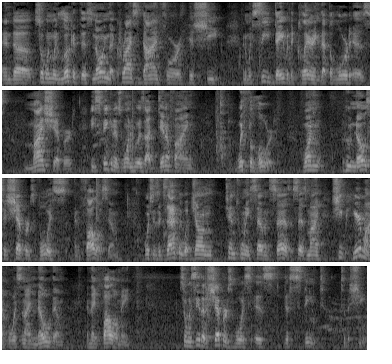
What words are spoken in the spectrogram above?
And uh, so when we look at this, knowing that Christ died for His sheep, and we see David declaring that the Lord is my shepherd, he's speaking as one who is identifying with the Lord, one who knows his shepherd's voice and follows him, which is exactly what John 10 27 says. It says, My sheep hear my voice, and I know them, and they follow me. So we see that a shepherd's voice is distinct to the sheep.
